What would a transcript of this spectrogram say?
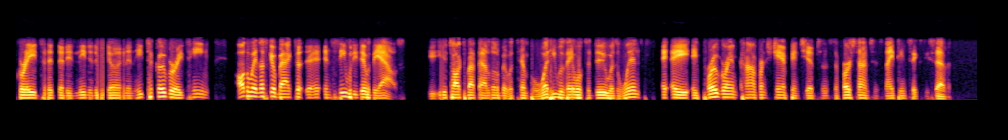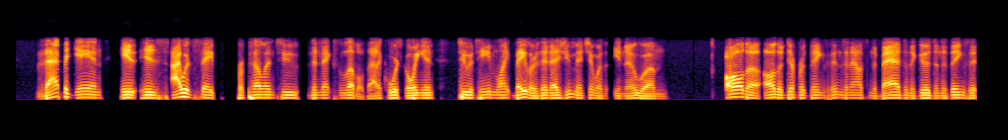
grades that, that it needed to be done. And he took over a team all the way. Let's go back to and see what he did with the Owls. You, you talked about that a little bit with Temple. What he was able to do was win a, a, a program conference championship since the first time since 1967. That began his, his I would say, propelling to the next level. That, of course, going into a team like Baylor that, as you mentioned, was you know um, all the all the different things, ins and outs, and the bads and the goods, and the things that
